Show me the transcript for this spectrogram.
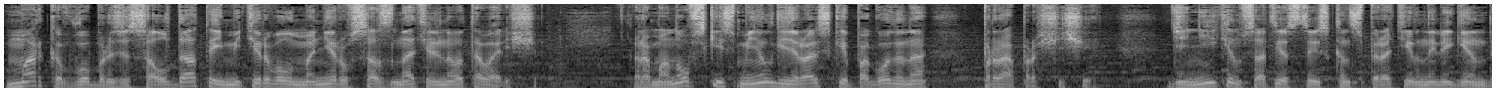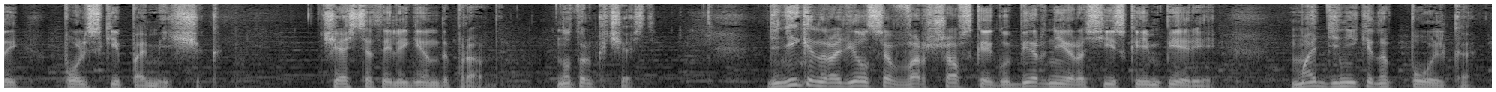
Марков в образе солдата имитировал манеру сознательного товарища. Романовский сменил генеральские погоны на прапорщичьи. Деникин, в соответствии с конспиративной легендой, польский помещик. Часть этой легенды правда. Но только часть. Деникин родился в Варшавской губернии Российской империи. Мать Деникина – полька –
